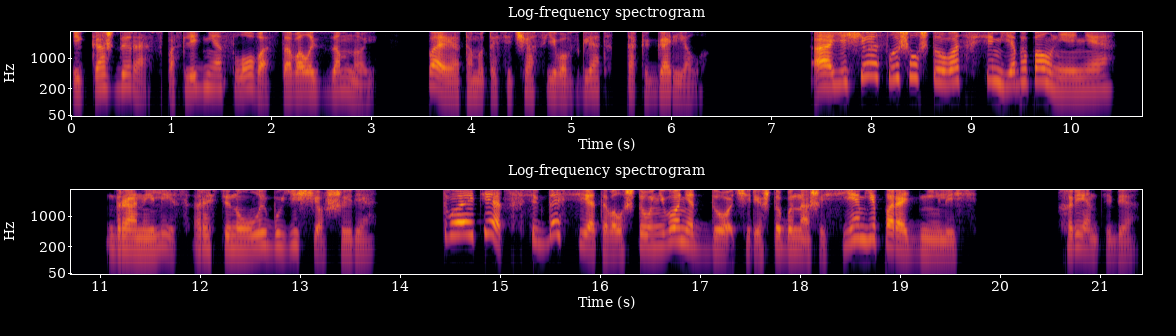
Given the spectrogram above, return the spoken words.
И каждый раз последнее слово оставалось за мной. Поэтому-то сейчас его взгляд так горел. «А еще я слышал, что у вас в семье пополнение». Драный лис растянул лыбу еще шире. «Твой отец всегда сетовал, что у него нет дочери, чтобы наши семьи породнились». «Хрен тебе,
